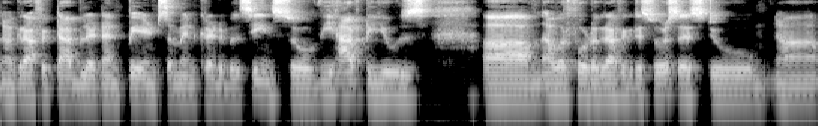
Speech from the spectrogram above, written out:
a graphic tablet and paint some incredible scenes. So we have to use um, our photographic resources to uh,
